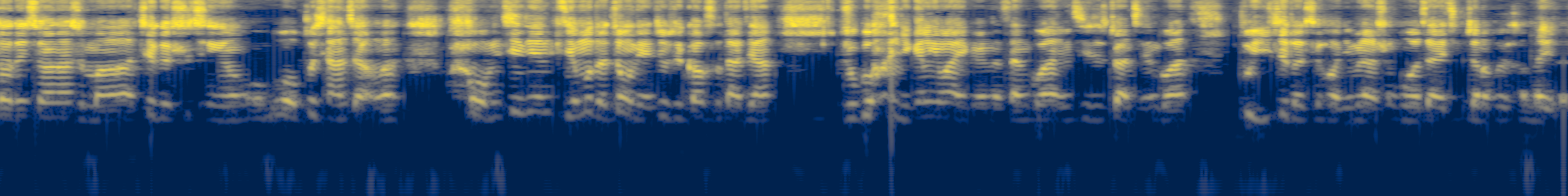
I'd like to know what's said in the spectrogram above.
到底喜欢他什么？这个事情我不想讲了。我们今天节目的重点就是告诉大家，如果你跟另外一个人的三观，尤其是赚钱观不一致的时候，你们俩生活在一起真的会很累的。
